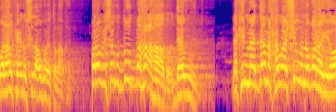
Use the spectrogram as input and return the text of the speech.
walaalka inuu sidaa ugu itlaaqay walow isagu duudba ha ahaado daawuud. Laakiin maadaama xawaashi uu noqonayo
